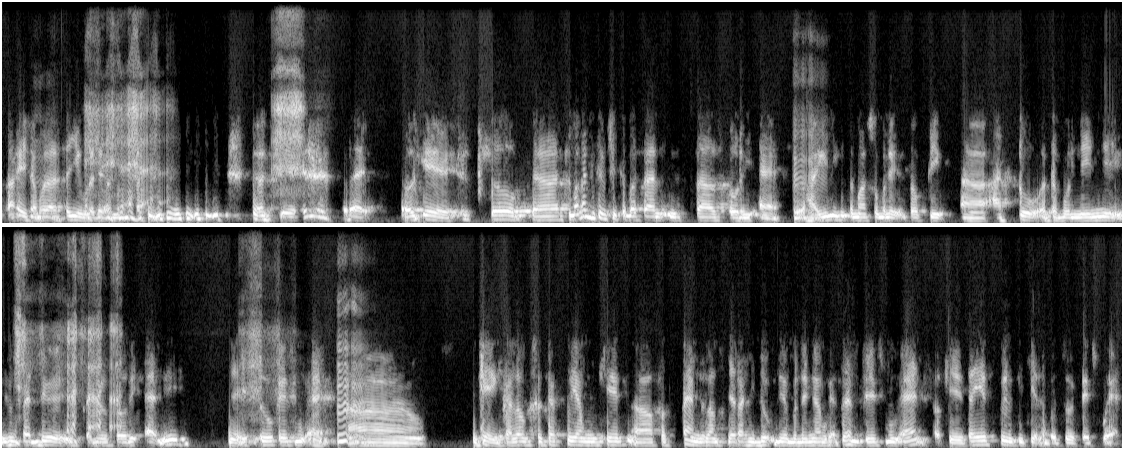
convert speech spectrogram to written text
datang. Eh, selamat datang saya pula dia Okey, right. Okey, so uh, semalam kita bercerita pasal Insta Story Ad. So, hari ni kita masuk balik topik uh, atuk ataupun nenek pada Instagram Story Ad ni iaitu Facebook Ad. Ah, Okey, kalau sesiapa yang mungkin uh, first time dalam sejarah hidup dia mendengar berkaitan Facebook Ad, okey, saya explain sikit apa tu Facebook Ad.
